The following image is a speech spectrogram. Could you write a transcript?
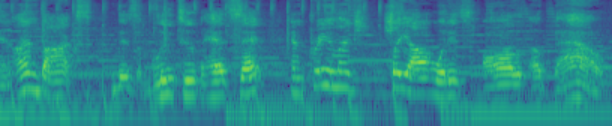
and unbox this Bluetooth headset and pretty much show y'all what it's all about.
